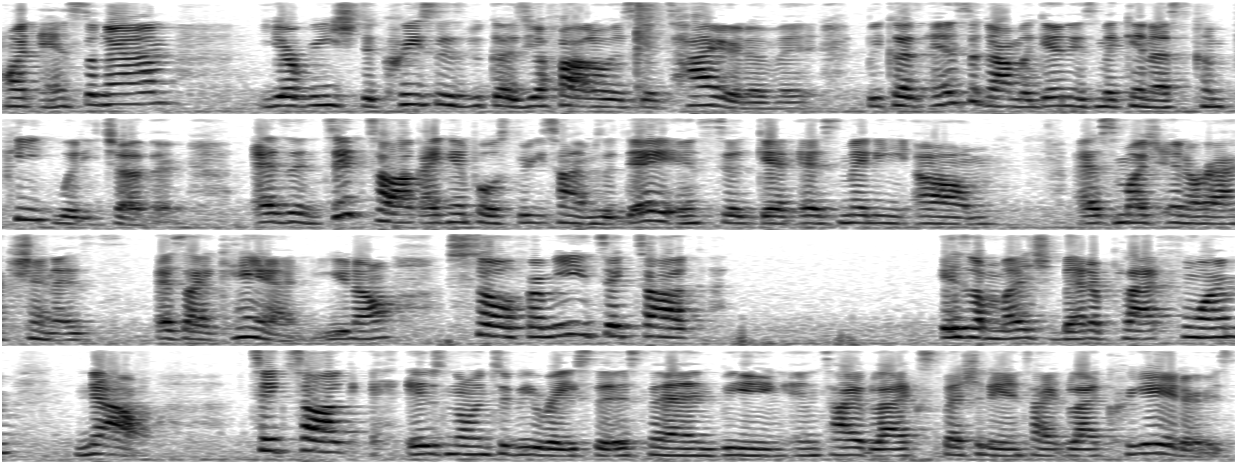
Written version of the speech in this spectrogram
on Instagram your reach decreases because your followers get tired of it. Because instagram again is making us compete with each other. As in tiktok i can post three times a day and still get as many um as much interaction as as i can you know? So for me tiktok is a much better platform. Now TikTok is known to be racist and being anti-black, especially anti-black creators,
